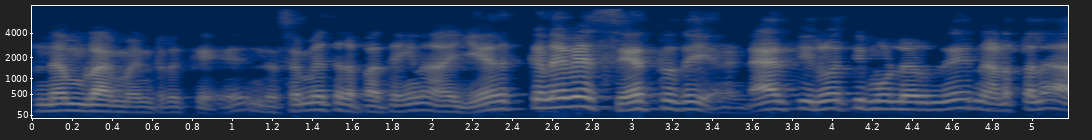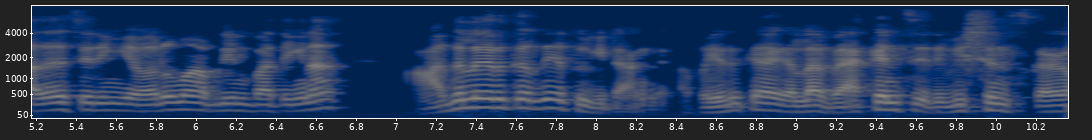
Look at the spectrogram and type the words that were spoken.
அன்எம்ப்ளாய்மெண்ட் இருக்கு. இந்த சமயத்தில் பார்த்தீங்கன்னா ஏற்கனவே சேர்த்தது ரெண்டாயிரத்தி இருபத்தி மூணுல இருந்தே நடத்தலை அதே சரி இங்கே வருமா அப்படின்னு பார்த்தீங்கன்னா அதில் இருக்கிறதே தூக்கிட்டாங்க. அப்போ எதுக்காக எல்லாம் வேகன்சி ரிவிஷன்ஸ்க்காக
